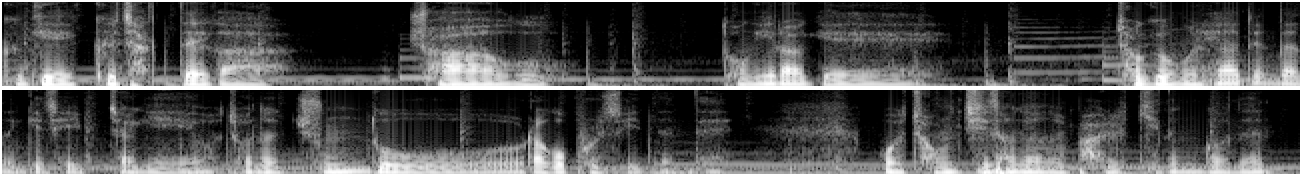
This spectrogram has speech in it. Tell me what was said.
그게 그 잣대가 좌우 동일하게 적용을 해야 된다는 게 제 입장이에요. 저는 중도라고 볼 수 있는데 뭐 정치 성향을 밝히는 거는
